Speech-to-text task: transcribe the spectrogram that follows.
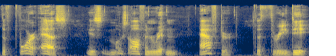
the 4s is most often written after the 3d.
